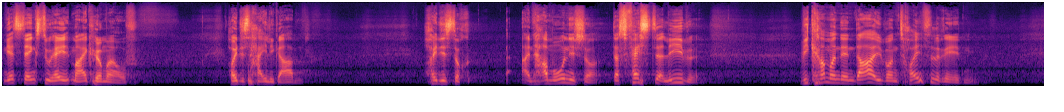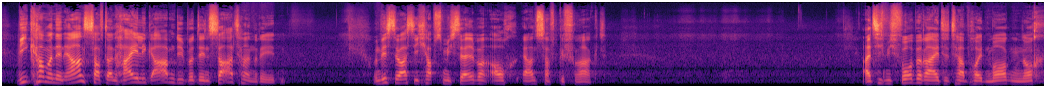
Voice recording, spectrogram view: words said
Und jetzt denkst du, hey Mike, hör mal auf. Heute ist Heiligabend. Heute ist doch ein harmonischer, das Fest der Liebe. Wie kann man denn da über den Teufel reden? Wie kann man denn ernsthaft an Heiligabend über den Satan reden? Und wisst ihr was, ich habe es mich selber auch ernsthaft gefragt. Als ich mich vorbereitet habe, heute Morgen noch,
